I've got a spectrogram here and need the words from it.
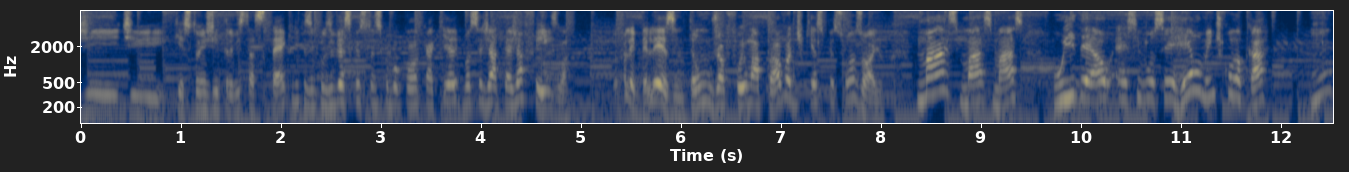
de, de questões de entrevistas técnicas, inclusive as questões que eu vou colocar aqui, você já até já fez lá. Eu falei, beleza, então já foi uma prova de que as pessoas olham. Mas, mas, mas, o ideal é se você realmente colocar um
